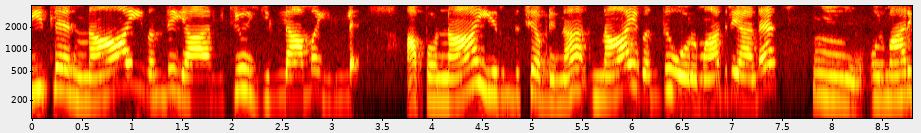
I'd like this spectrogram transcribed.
வீட்டில் நாய் வந்து யார் வீட்லயும் இல்லாம இல்லை. அப்போ நாய் இருந்துச்சு அப்படின்னா நாய் வந்து ஒரு மாதிரியான ஒரு மாதிரி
